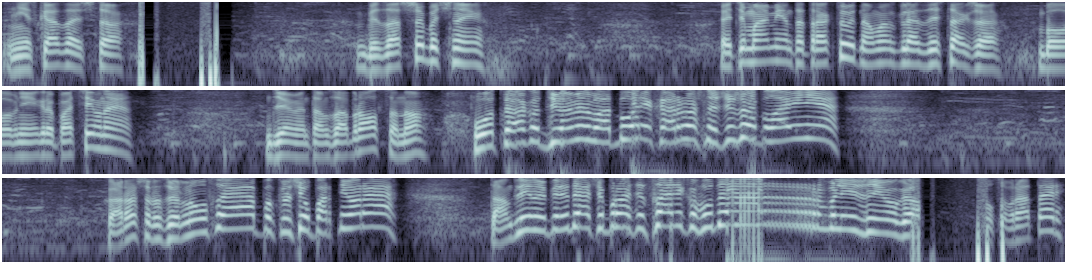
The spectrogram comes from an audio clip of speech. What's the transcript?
Не сказать, что безошибочный. Эти моменты трактуют, на мой взгляд, здесь также было вне игры пассивное. Демин там забрался, но... Вот так вот Демин в отборе, хорош на чужой половине. Хорош развернулся, подключил партнера. Там длинную передачу бросит Садиков, удар в ближний угол. Вратарь.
